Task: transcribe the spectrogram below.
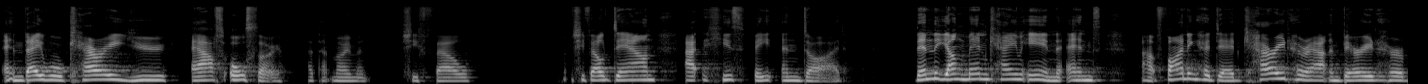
and they will carry you out also. At that moment, she fell. She fell down at his feet and died. Then the young men came in and, uh, finding her dead, carried her out and buried her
